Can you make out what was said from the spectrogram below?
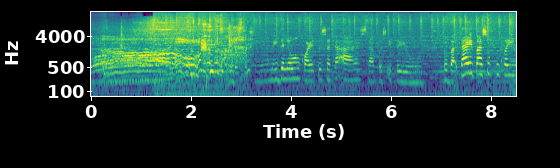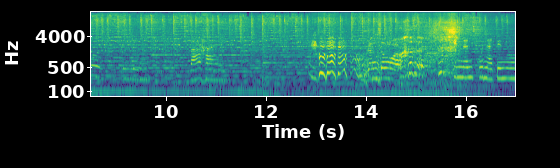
pa. Dalawang kwarto sa taas, tapos ito yung baba. Tay, pasok po kayo. Ito yung bahay. Ganda mo. Tingnan po natin yung,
